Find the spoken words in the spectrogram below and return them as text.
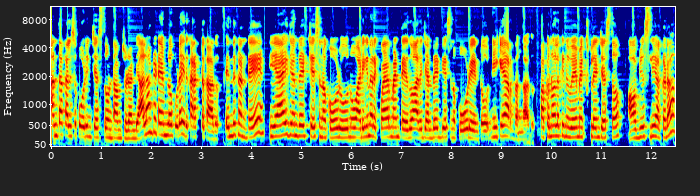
అంతా కలిసి కోడింగ్ చేస్తూ ఉంటాం చూడండి. అలాంటి టైంలో కూడా ఇది కరెక్ట్ కాదు. ఎందుకంటే ఏఐ జనరేట్ చేసిన కోడ్ నువ్వు అడిగిన రిక్వైర్మెంట్ ఏదో అది జనరేట్ చేసిన కోడ్ ఏంటో నీకే అర్థం కాదు. పక్కన వాళ్ళకి నువ్వేం ఎక్స్ప్లెయిన్ చేస్తావు? ఆబ్వియస్లీ అక్కడ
